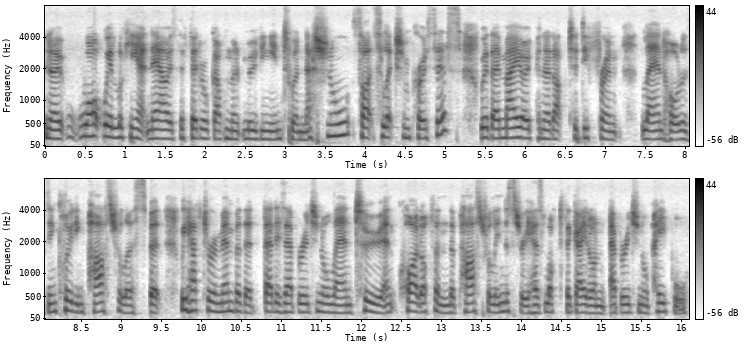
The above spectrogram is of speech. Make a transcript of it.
You know, what we're looking at now is the federal government moving into a national site selection process where they may open it up to different landholders, including pastoralists. But we have to remember that that is Aboriginal land too, and quite often the pastoral industry has locked the gate on Aboriginal people.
